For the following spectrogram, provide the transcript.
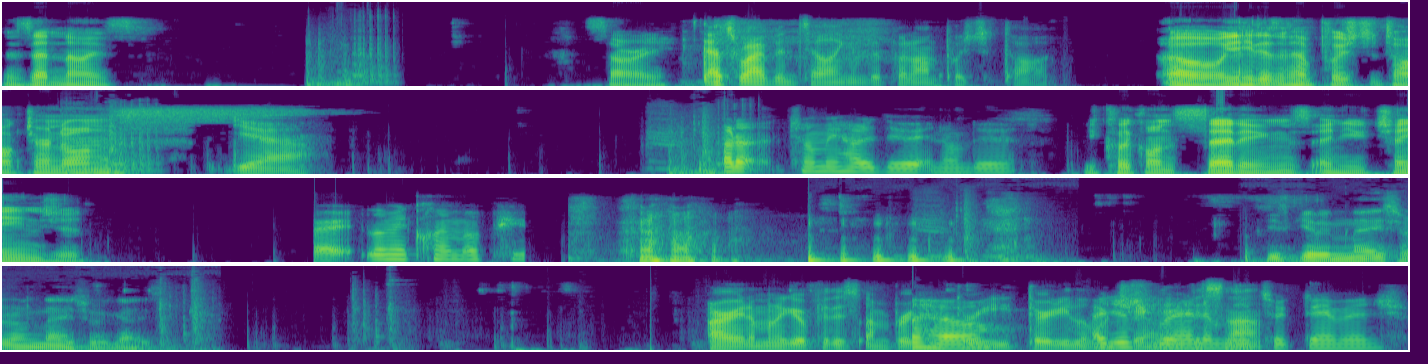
Is that nice? Sorry. That's why I've been telling him to put on push to talk. Oh, he doesn't have push to talk turned on? Yeah. I don't, tell me how to do it and I'll do it. You click on settings and you change it. Alright, let me climb up here. He's getting nicer and nicer, guys. Alright, I'm gonna go for this Unbreaking hell? 3 30 level I just enchantment. Randomly not. took damage.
